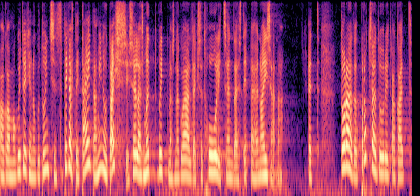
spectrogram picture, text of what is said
aga ma kuidagi nagu tundsin, et see tegelikult ei täida minu tassi selles mõt-, võtmes nagu öeldakse, et hoolitse enda eest äh, naisena. et toredad protseduurid, aga et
